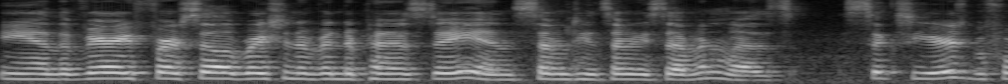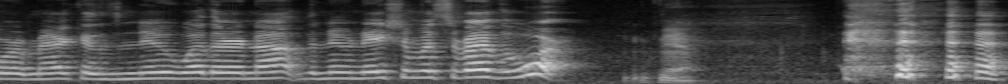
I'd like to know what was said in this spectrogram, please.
And the very first celebration of Independence Day in 1777 was six years before Americans knew whether or not the new nation would survive the war. Yeah.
